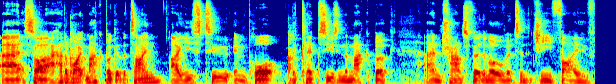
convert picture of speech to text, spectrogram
Uh, so I had a white MacBook at the time. I used to import the clips using the MacBook and transfer them over to the G5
